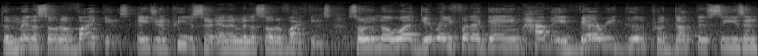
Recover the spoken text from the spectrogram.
the Minnesota Vikings, Adrian Peterson and the Minnesota Vikings. So you know what? Get ready for that game. Have a very good, productive season,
